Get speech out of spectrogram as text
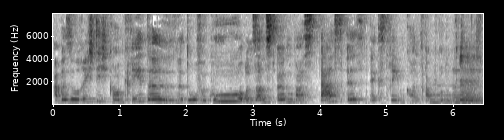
aber so richtig konkret, äh, eine doofe Kuh und sonst irgendwas, das ist extrem kontraproduktiv.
